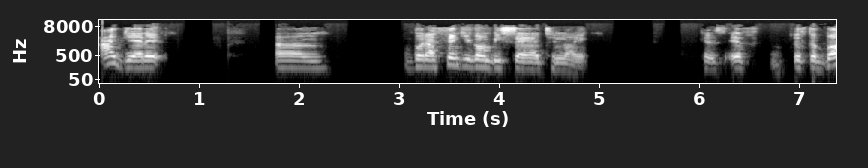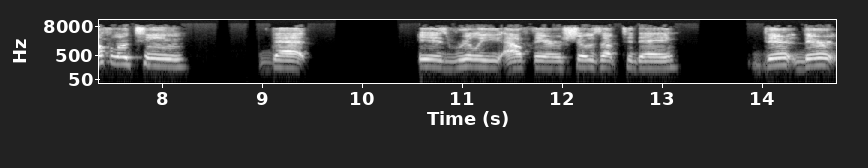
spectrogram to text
I get it. Um, but I think you're going to be sad tonight. Because if if the Buffalo team that is really out there shows up today, they're they're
